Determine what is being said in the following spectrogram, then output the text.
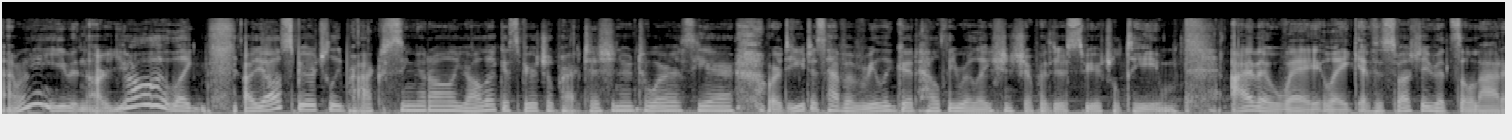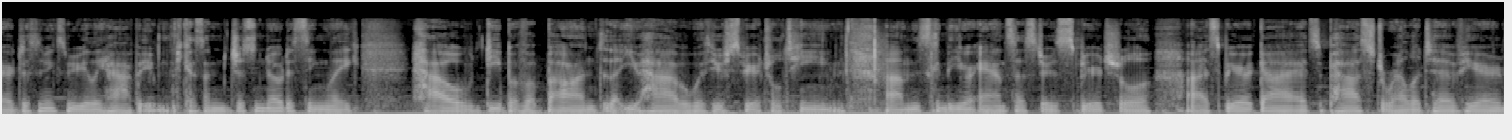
I don't even, are y'all like, are y'all spiritually practicing at all? Y'all like a spiritual practitioner, Taurus, here? Or do you just have a really good, healthy relationship with your spiritual team? Either way, like, if especially if it's the latter, it just makes me really happy because I'm just noticing like how deep of a bond that you have have with your spiritual team. Um, this can be your ancestors, spiritual uh, spirit guides, past relative here.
